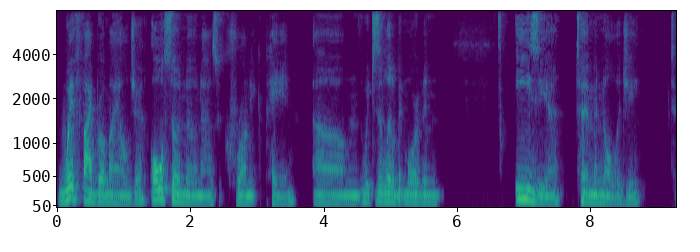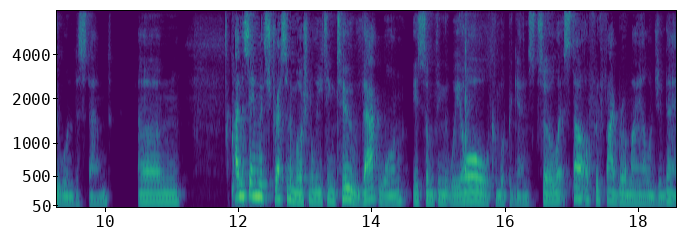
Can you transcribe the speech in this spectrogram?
with fibromyalgia also known as chronic pain um, which is a little bit more of an easier terminology to understand. Um, and the same with stress and emotional eating too. That one is something that we all come up against. So let's start off with fibromyalgia then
